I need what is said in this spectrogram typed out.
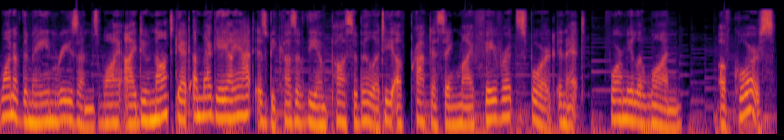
One of the main reasons why I do not get a mega yacht is because of the impossibility of practicing my favorite sport in it, Formula 1. Of course,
